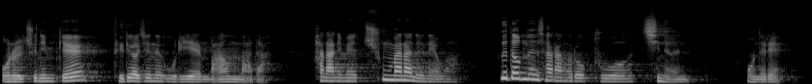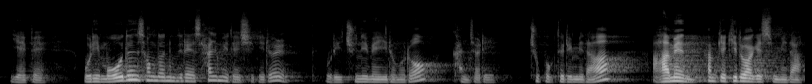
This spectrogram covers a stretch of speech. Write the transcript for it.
오늘 주님께 드려지는 우리의 마음마다 하나님의 충만한 은혜와 끝없는 사랑으로 부어지는 오늘의 예배, 우리 모든 성도님들의 삶이 되시기를 우리 주님의 이름으로 간절히 축복드립니다. 아멘. 함께 기도하겠습니다.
